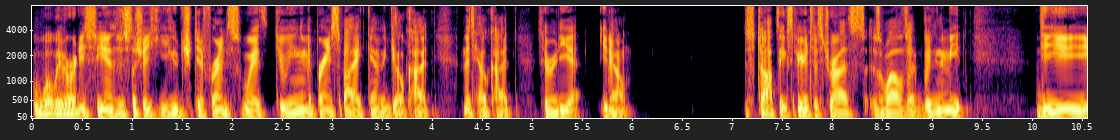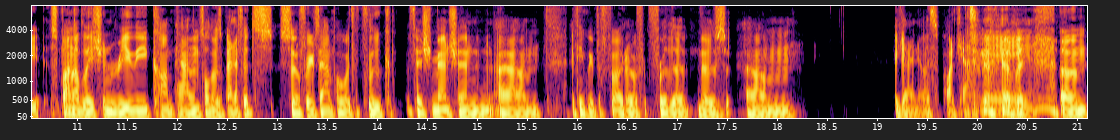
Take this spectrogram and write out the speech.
what we've already seen is there's such a huge difference with doing the brain spike and the gill cut and the tail cut to really, you know, stop the experience of stress as well as like bleeding the meat. The spinal ablation really compounds all those benefits. So, for example, with the fluke fish you mentioned, um, I think we have a photo for, for the those. Um, again, I know it's a podcast, Yeah, yeah, but um,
